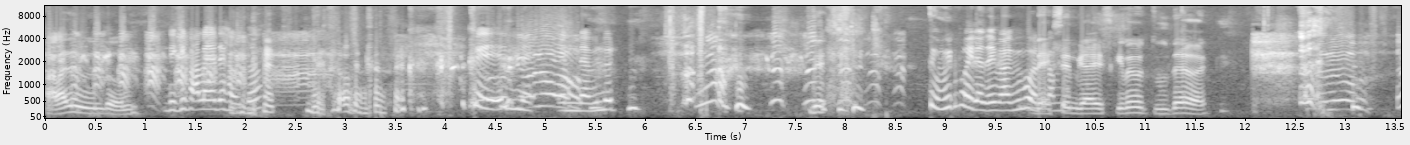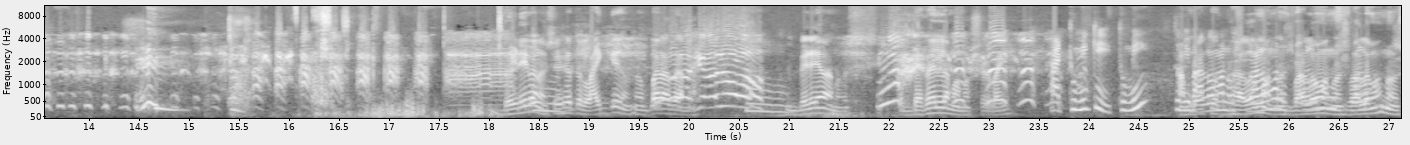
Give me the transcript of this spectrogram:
ফালাই দেবো কিন্তু। দেখি ফালাই দেখাও তো। এমনি এমনি আমি লট- তুমি পয়রা যাইবা আমি পড়তাম না। দেখছেন গাইস কীভাবে তুলতে হয়। বেড়ে মানুষের সাথে লাইক গে পারা যায় না। বেড়ে মানুষ দেখাইলে মানুষ ভাই আর তুমি কি? তুমি? তুমি ভালো মানুষ ভালো মানুষ ভালো মানুষ ভালো মানুষ।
